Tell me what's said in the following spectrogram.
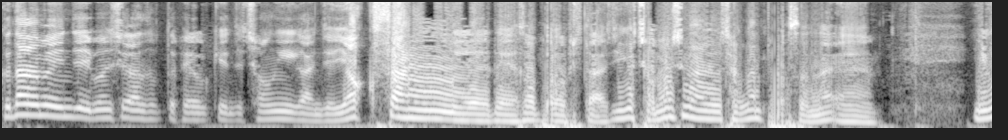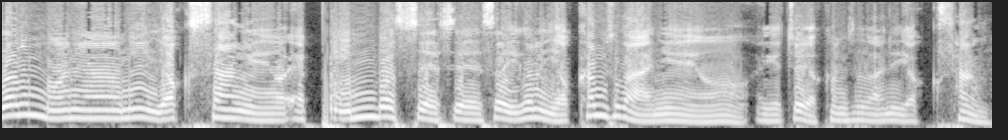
그 다음에 이제 이번 시간부터 배울 게 이제 정의가 이제 역상에 대해서 배웁시다. 이게 저번 시간에 잠깐 배웠었나? 예. 이거는 뭐냐면 역상이에요. F 인버스 S에서 이거는 역함수가 아니에요. 알겠죠? 역함수가 아니고 역상.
